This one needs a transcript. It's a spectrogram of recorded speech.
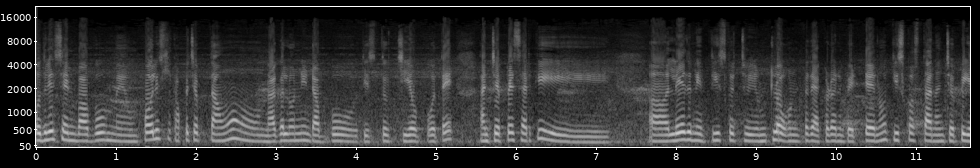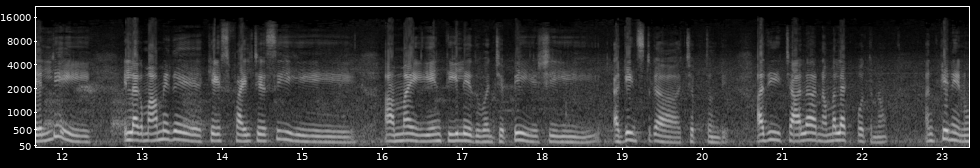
వదిలేసాను బాబు మేము పోలీసులకు అప్పచెప్తాము నగలోని డబ్బు తీసుకొచ్చి ఇవ్వకపోతే అని చెప్పేసరికి లేదు నేను తీసుకొచ్చి ఇంట్లో ఉంటుంది ఎక్కడని పెట్టాను తీసుకొస్తానని చెప్పి వెళ్ళి ఇలాగ మా మీదే కేసు ఫైల్ చేసి ఆ అమ్మాయి ఏం తీయలేదు అని చెప్పి షీ అగెయిన్స్ట్గా చెప్తుంది. అది చాలా నమ్మలేకపోతున్నాం. అందుకే నేను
